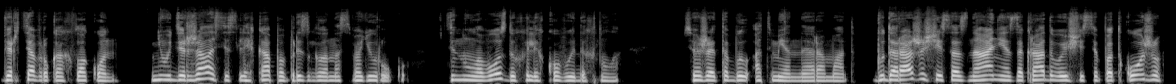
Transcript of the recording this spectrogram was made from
вертя в руках флакон. Не удержалась и слегка побрызгала на свою руку. Втянула воздух и легко выдохнула. Все же это был отменный аромат. Будоражащий сознание, закрадывающийся под кожу,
